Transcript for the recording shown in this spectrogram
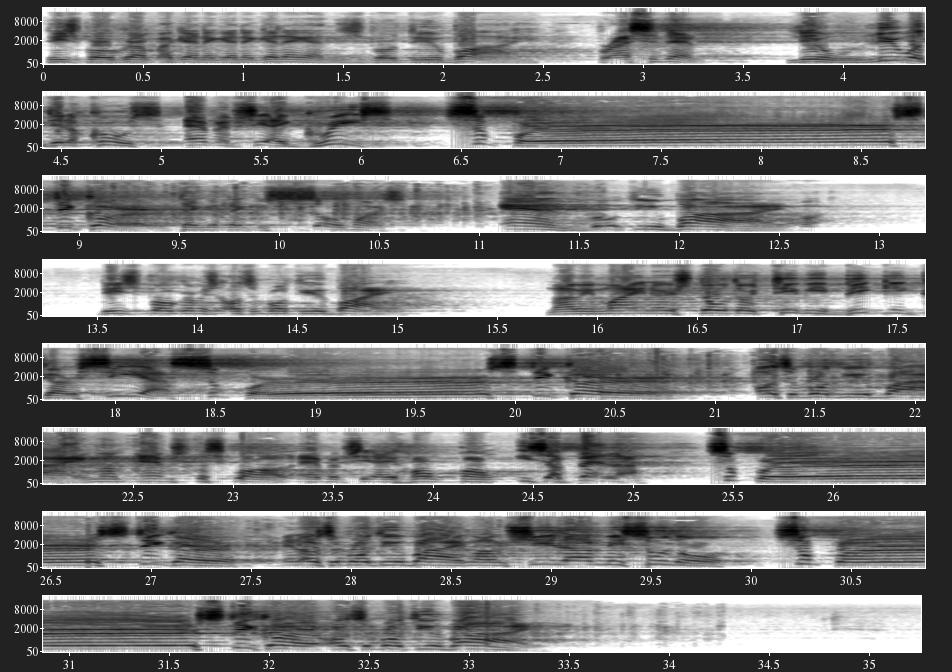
This program, again, again, again, again, is brought to you by President Leo Liwa de la Cruz, FFCI Greece. Super sticker. Thank you, thank you so much. And brought to you by, this program is also brought to you by Mami Miners Daughter TV, Vicky Garcia, Super Sticker. Also brought to you by Ma'am Ems Pascual, FFCI Hong Kong, Isabella, Super Sticker. And also brought to you by Ma'am Sheila Misuno, Super Sticker. Also brought to you by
